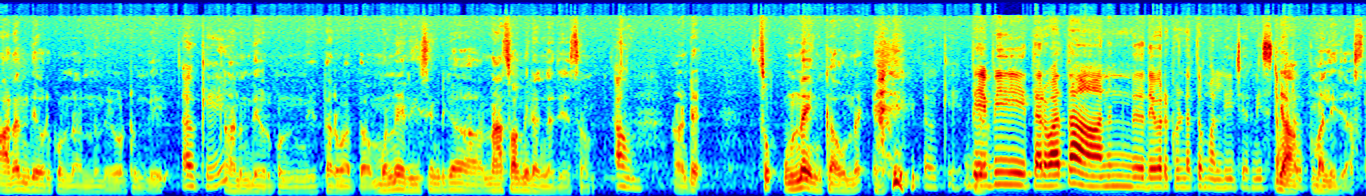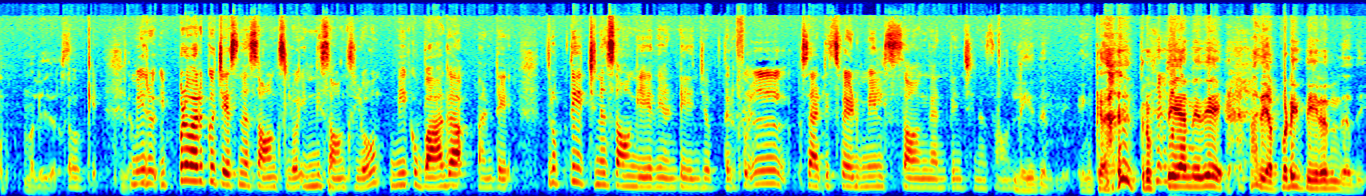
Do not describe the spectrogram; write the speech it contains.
ఆనంద్ దేవరకొండ అన్నది ఒకటి ఉంది. ఆనంద్ దేవరకొండ ఉంది. తర్వాత మొన్నే రీసెంట్గా నా స్వామి రంగ చేసాం అంటే సో ఉన్నాయి ఇంకా ఉన్నాయి. ఓకే. బేబీ తర్వాత ఆనంద్ దేవరకొండతో మళ్ళీ జర్నీ స్టార్ట్ మళ్ళీ చేస్తున్నాం మళ్ళీ చేస్తాం. ఓకే. మీరు ఇప్పటి వరకు చేసిన సాంగ్స్లో ఇన్ని సాంగ్స్లో మీకు బాగా అంటే తృప్తి ఇచ్చిన సాంగ్ ఏది అంటే ఏం చెప్తారు? ఫుల్ సాటిస్ఫైడ్ మీల్స్ సాంగ్ అనిపించిన సాంగ్. లేదండి. ఇంకా తృప్తి అనేది అది ఎప్పటికి తీరంది అది.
